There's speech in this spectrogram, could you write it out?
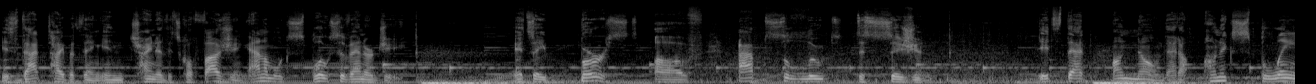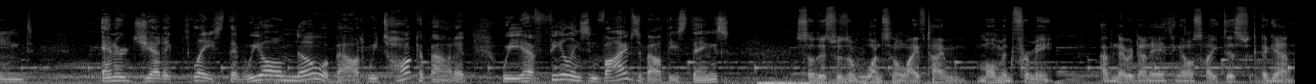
Is that type of thing. In China, that's called Fajing, animal explosive energy. It's a burst of absolute decision. It's that unknown, that unexplained energetic place that we all know about. We talk about it. We have feelings and vibes about these things. So this was a once-in-a-lifetime moment for me. I've never done anything else like this again.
